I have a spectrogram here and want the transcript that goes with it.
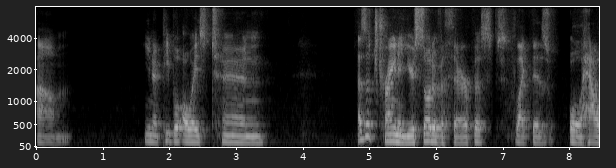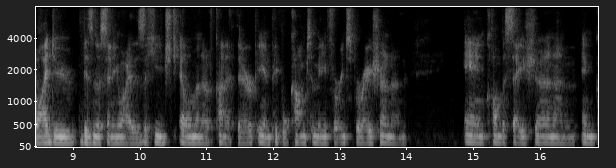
Um, you know, people always turn, as a trainer, you're sort of a therapist, like there's, or how I do business anyway, there's a huge element of kind of therapy and people come to me for inspiration and and conversation and, and,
